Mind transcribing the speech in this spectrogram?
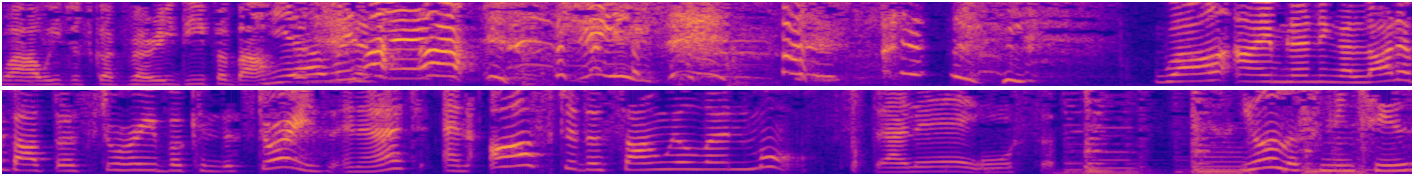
Wow, we just got very deep about Yeah, it. we Jeez. Well, I'm learning a lot about the storybook and the stories in it, and after the song we'll learn more. Stunning. Awesome. You're listening to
